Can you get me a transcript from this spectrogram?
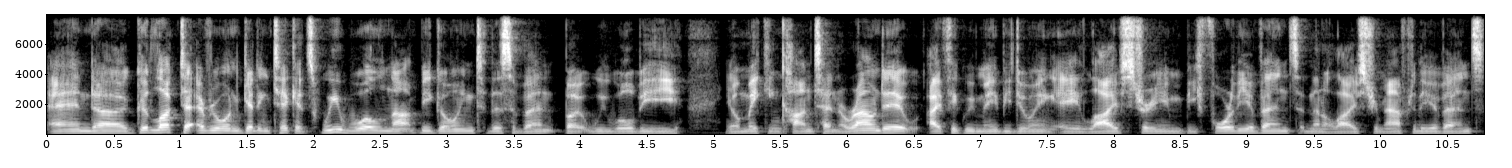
and uh, good luck to everyone getting tickets. We will not be going to this event, but we will be, you know, making content around it. I think we may be doing a live stream before the event and then a live stream after the event.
